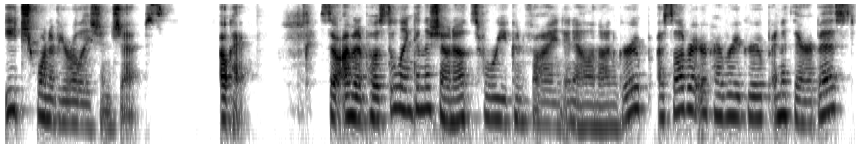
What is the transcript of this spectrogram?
each one of your relationships. Okay. So I'm going to post a link in the show notes for where you can find an Al Anon group, a Celebrate Recovery group, and a therapist,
